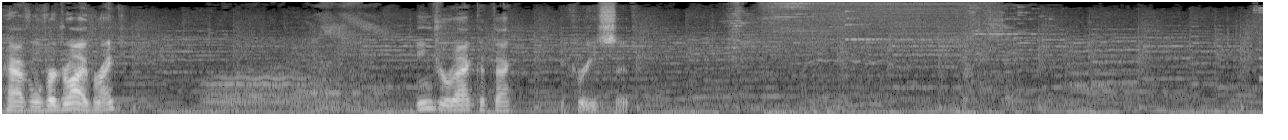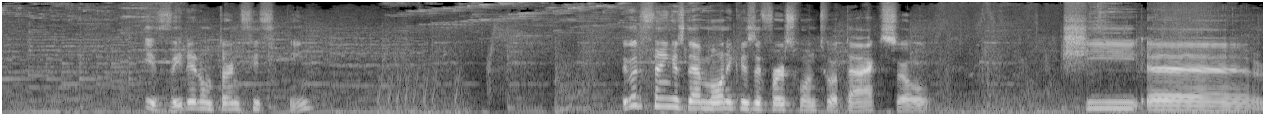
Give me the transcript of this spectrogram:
have overdrive, right? Indirect attack decrease it. Evaded on turn 15? The good thing is that Monika is the first one to attack, so she uh,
